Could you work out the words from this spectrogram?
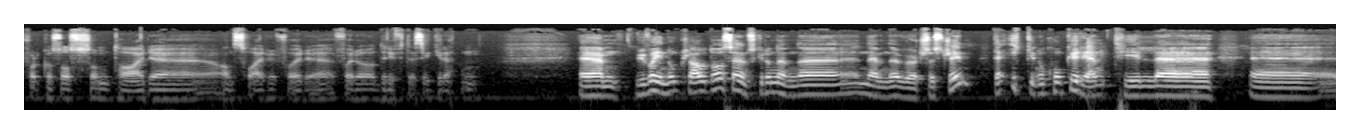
folk hos oss som tar eh, ansvar for, for å drifte sikkerheten. Eh, vi var innom Cloud òg, så jeg ønsker å nevne, nevne Virtual Stream. Det er ikke noen konkurrent til, eh, eh,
